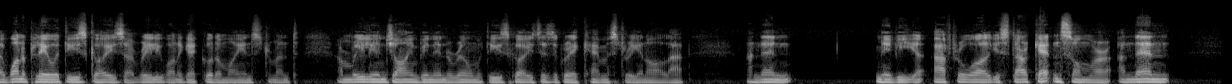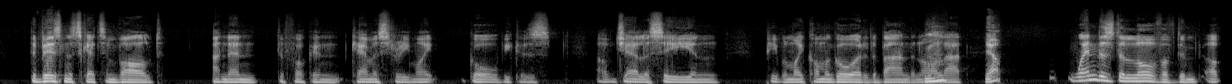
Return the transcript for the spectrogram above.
I want to play with these guys. I really want to get good on my instrument. I'm really enjoying being in the room with these guys. There's a great chemistry and all that. And then maybe after a while you start getting somewhere and then the business gets involved and then the fucking chemistry might go because of jealousy and people might come and go out of the band and all Mhm. that. Yep. When does the love of the of,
